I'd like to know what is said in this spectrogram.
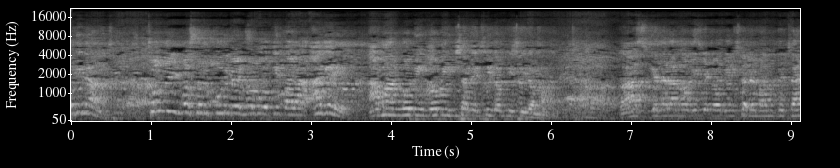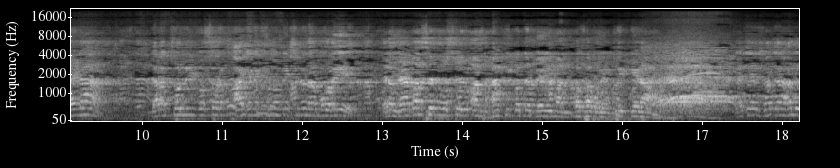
কিনা চল্লিশ বছর আগে নবী ছিল না? বলে মুসলমান হাকিকতে বেঈমান, কথা বলেন ঠিক কিনা? এদের সাথে আলু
